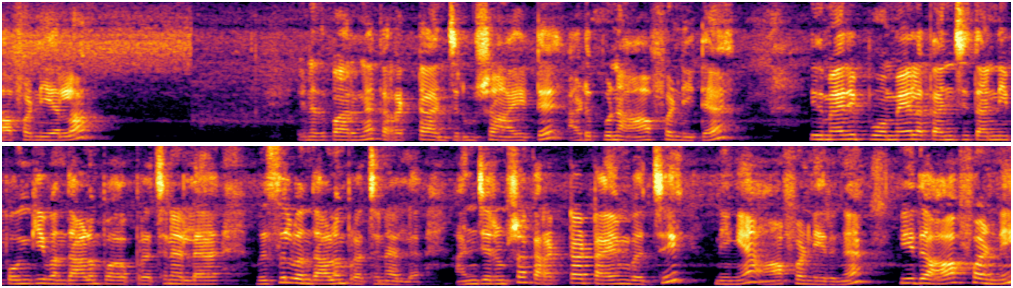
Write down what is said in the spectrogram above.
ஆஃப் பண்ணிடலாம். என்னது பாருங்கள் கரெக்டாக அஞ்சு நிமிஷம் ஆகிட்டு அடுப்புன்னு ஆஃப் பண்ணிட்டேன். இது மாதிரி இப்போ மேலே கஞ்சி தண்ணி பொங்கி வந்தாலும் ப- பிரச்சனை இல்லை. விசில் வந்தாலும் பிரச்சனை இல்லை. அஞ்சு நிமிஷம் கரெக்டாக டைம் வச்சு நீங்கள் ஆஃப் பண்ணிடுங்க இது ஆஃப் பண்ணி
